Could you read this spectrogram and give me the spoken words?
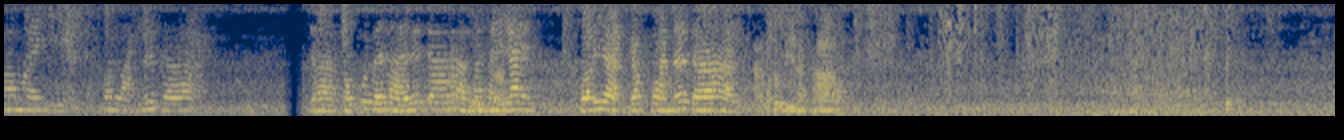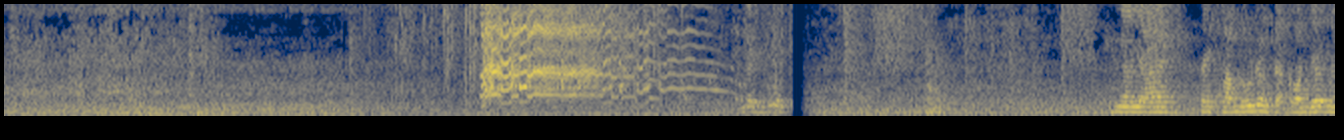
มาใหม่อีกวันหลังเด้อจ้าจ้าขอบคุณหลายๆเด้อจ้ามาให้ยายขออนุญาตกลับก่อนเด้อจ้าครับสวัสดีนะครับ เล่นด้วย เป็นไงยายได้ความรู้เรื่องสากลเยอะไหม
